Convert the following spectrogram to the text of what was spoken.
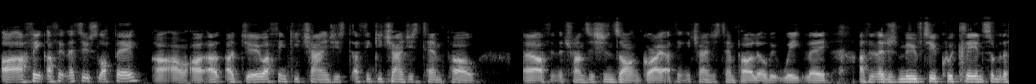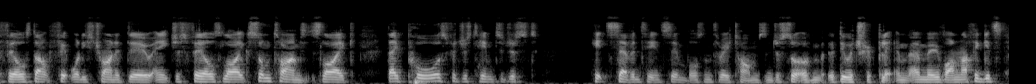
I, I think I think they're too sloppy. I, I, I, I do. I think he changes. I think he changes tempo. Uh, I think the transitions aren't great. I think he changes tempo a little bit weakly. I think they just move too quickly, and some of the fills don't fit what he's trying to do. And it just feels like sometimes it's like they pause for just him to just hit 17 cymbals and three toms and just sort of do a triplet and, and move on. And I think it's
